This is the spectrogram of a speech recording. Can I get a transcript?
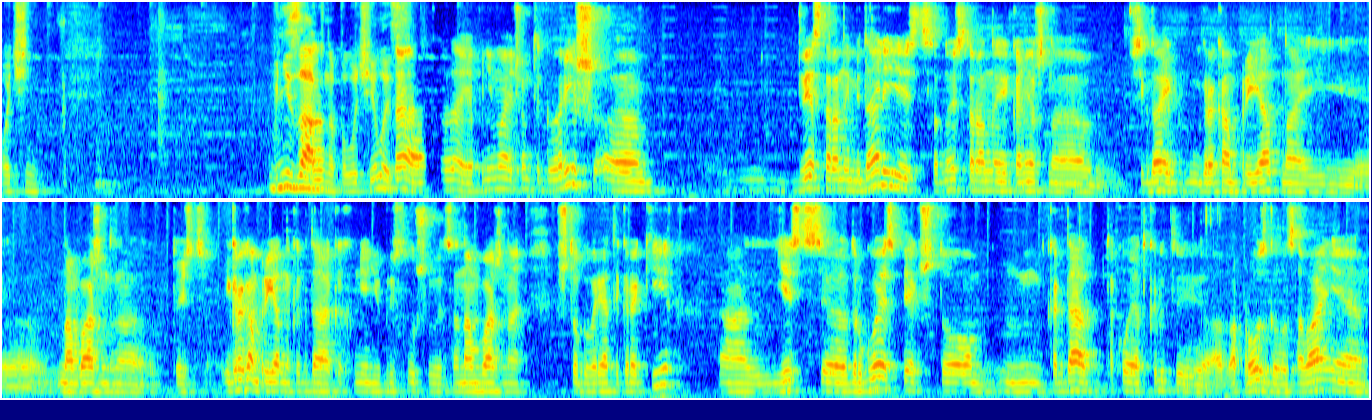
очень внезапно ну, получилось. Да, да, я понимаю, о чем ты говоришь. Эм, две стороны медали есть. С одной стороны, конечно, всегда игрокам приятно и э, нам важно, то есть игрокам приятно, когда к их мнению прислушиваются, нам важно, что говорят игроки. А, есть э, другой аспект, что когда такой открытый опрос, голосование,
